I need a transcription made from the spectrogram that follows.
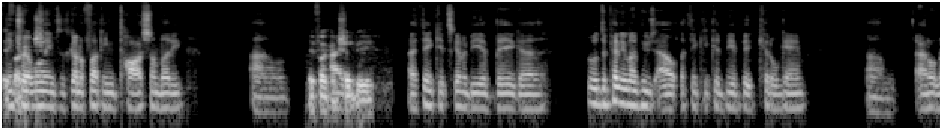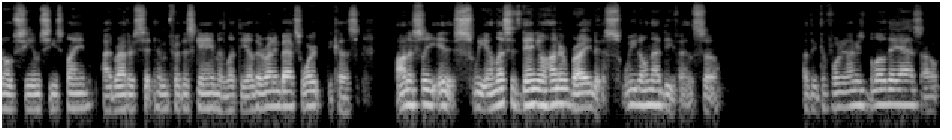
I They think Trent fucking, Williams is going to fucking toss somebody. Um, they fucking I- should be. I think it's going to be a big. Uh, well, depending on who's out, I think it could be a big Kittle game. Um, I don't know if CMC's playing. I'd rather sit him for this game and let the other running backs work because honestly, it is sweet. Unless it's Danielle Hunter, bro, it is sweet on that defense. So I think the 49ers blow their ass out.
